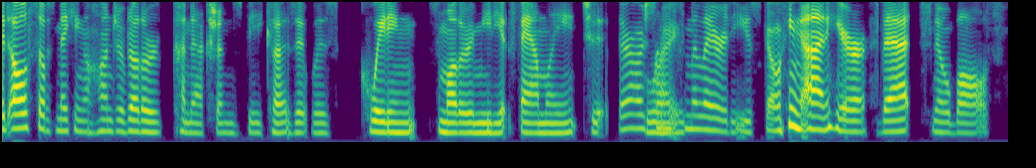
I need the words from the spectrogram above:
it also was making a hundred other connections because it was equating some other immediate family to there are some right. similarities going on here. That snowballs.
